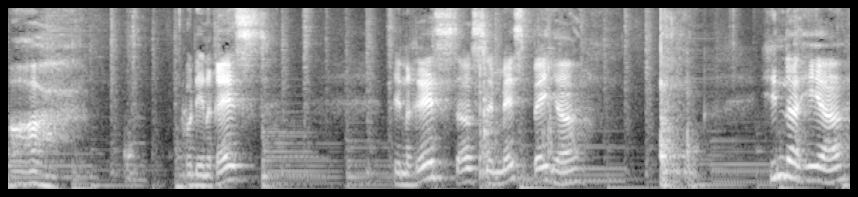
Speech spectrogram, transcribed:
Oh. Oh. Und den Rest, den Rest aus dem Messbecher hinterher.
